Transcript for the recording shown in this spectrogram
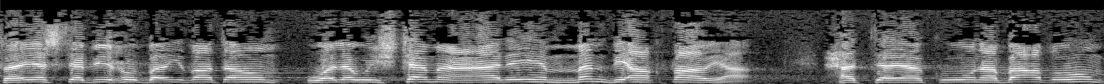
فيستبيح بيضتهم ولو اجتمع عليهم من بأقطارها حتى يكون بعضهم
